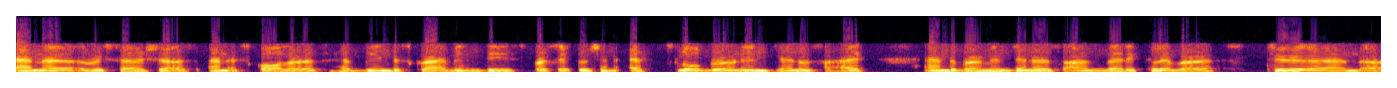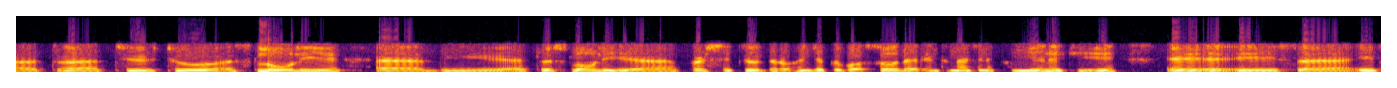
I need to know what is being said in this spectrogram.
And uh, researchers and scholars have been describing this persecution as slow burning genocide. And the Burmese generals are very clever to uh, to, to, to slowly uh, the to slowly persecute the Rohingya people so that international community is if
